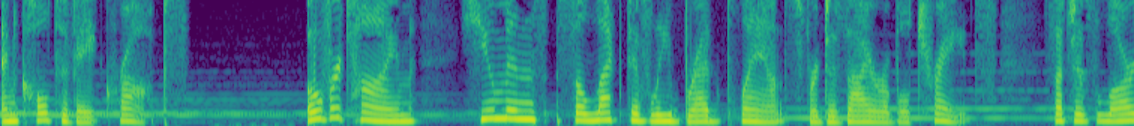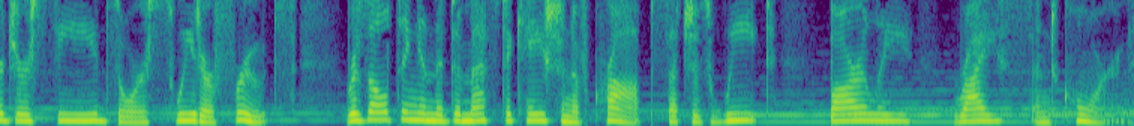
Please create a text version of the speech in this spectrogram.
and cultivate crops. Over time, humans selectively bred plants for desirable traits, such as larger seeds or sweeter fruits, resulting in the domestication of crops such as wheat, barley, rice, and corn.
